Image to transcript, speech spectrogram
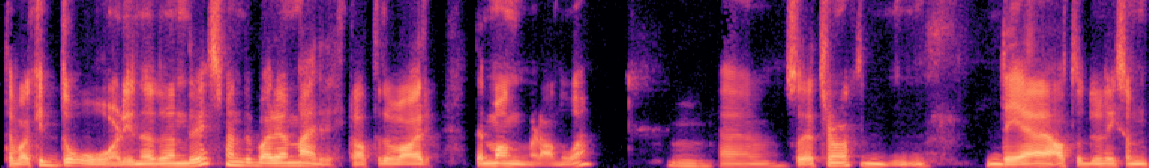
det var ikke dårlig nødvendigvis, men du bare merka at det var det mangla noe. Mm. Eh, så jeg tror nok det at du liksom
